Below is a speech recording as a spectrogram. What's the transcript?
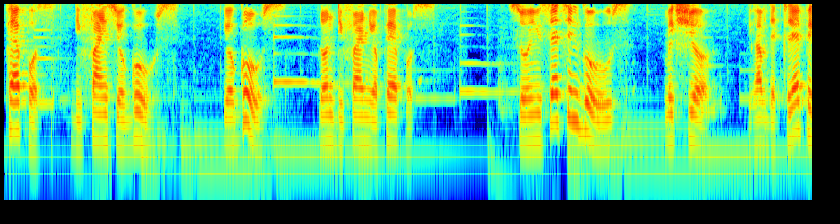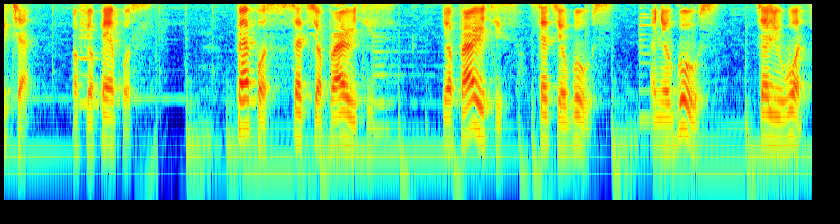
Purpose defines your goals. Your goals don't define your purpose. So, in setting goals, make sure you have the clear picture of your purpose. Purpose sets your priorities. Your priorities set your goals. And your goals tell you what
